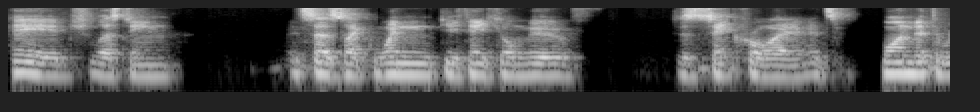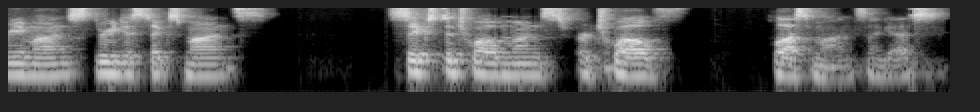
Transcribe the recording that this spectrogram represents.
page listing, it says like, when do you think you'll move to St. Croix? It's one to three months, three to six months, six to 12 months, or 12 plus months, I guess.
